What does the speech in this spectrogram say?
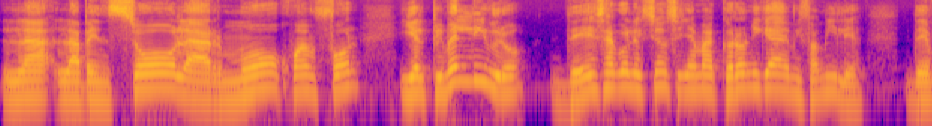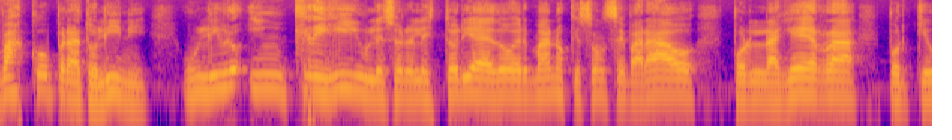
la, la, pensó, la armó Juan Fon. Y el primer libro de esa colección se llama Crónica de mi familia, de Vasco Pratolini, un libro increíble sobre la historia de dos hermanos que son separados por la guerra, porque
